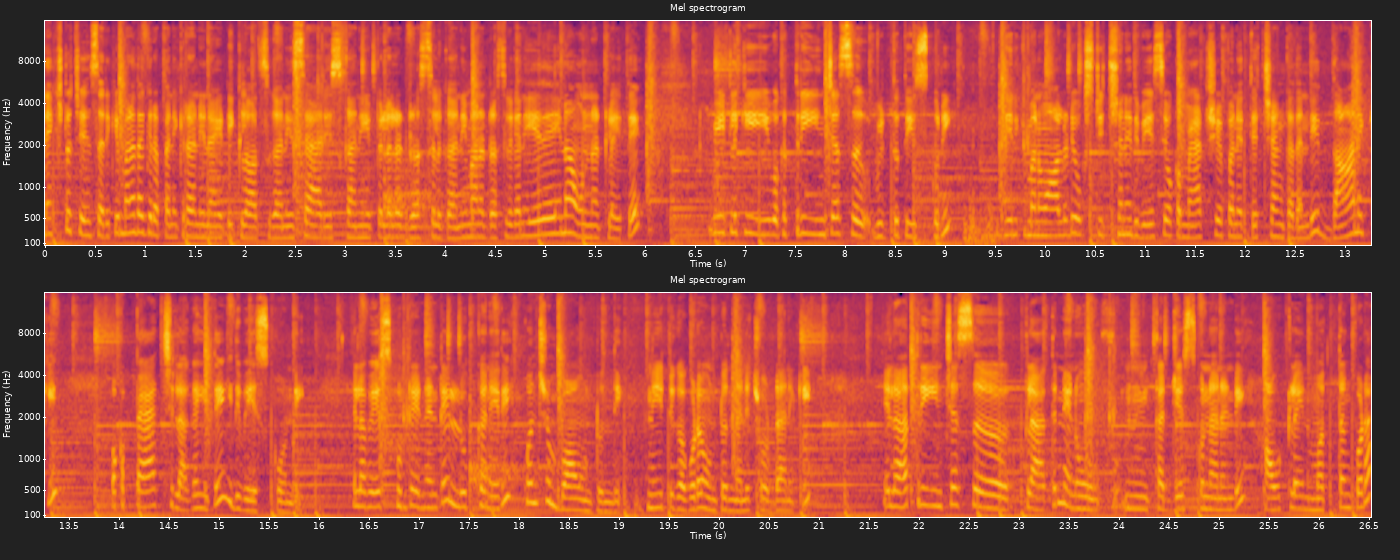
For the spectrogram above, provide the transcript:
నెక్స్ట్ వచ్చేసరికి మన దగ్గర పనికిరాని నైటీ క్లాత్స్ కానీ శారీస్ కానీ పిల్లల డ్రెస్సులు కానీ మన డ్రెస్సులు కానీ ఏదైనా ఉన్నట్లయితే వీటికి ఒక త్రీ ఇంచెస్ విడ్త్ తీసుకుని దీనికి మనం ఆల్రెడీ ఒక స్టిచ్ అనేది వేసి ఒక మ్యాట్ షేప్ అనేది తెచ్చాం కదండి దానికి ఒక ప్యాచ్ లాగా అయితే ఇది వేసుకోండి. ఇలా వేసుకుంటే ఏంటంటే లుక్ అనేది కొంచెం బాగుంటుంది. నీట్గా కూడా ఉంటుందండి చూడడానికి. ఇలా త్రీ ఇంచెస్ క్లాత్ నేను కట్ చేసుకున్నానండి. అవుట్లైన్ మొత్తం కూడా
